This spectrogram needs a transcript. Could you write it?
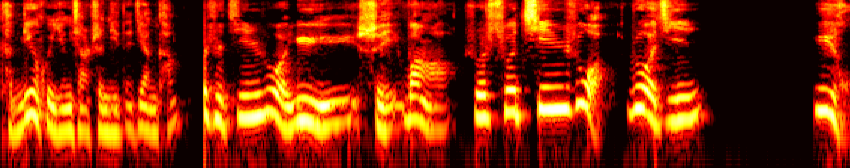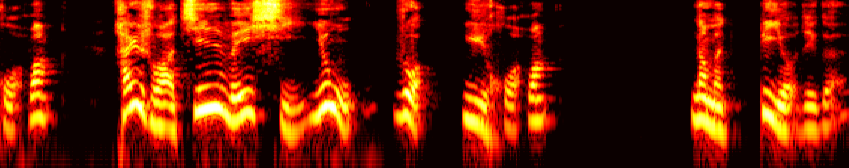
肯定会影响身体的健康。这是金弱遇水旺啊，说说金弱弱金遇火旺，还是说啊金为喜用弱遇火旺，那么必有这个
